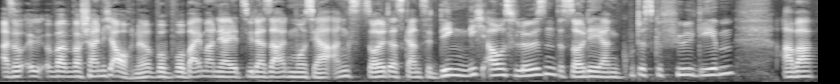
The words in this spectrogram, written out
Also äh, wa- wahrscheinlich auch, ne? Wo, wobei man ja jetzt wieder sagen muss, ja, Angst soll das ganze Ding nicht auslösen. Das soll dir ja ein gutes Gefühl geben. Aber,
